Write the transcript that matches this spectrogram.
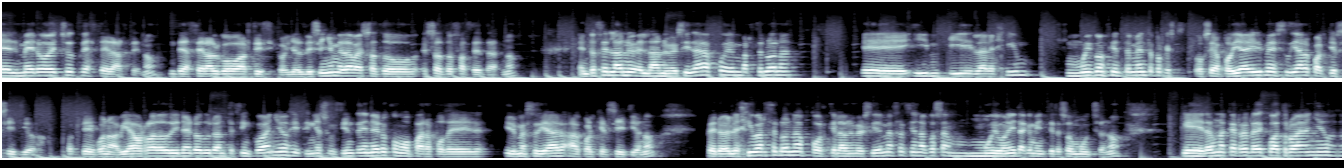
el mero hecho de hacer arte, ¿no? De hacer algo artístico. Y el diseño me daba esas dos, esas dos facetas, ¿no? Entonces la, la universidad fue en Barcelona eh, y, la elegí muy conscientemente porque, o sea, podía irme a estudiar a cualquier sitio, porque, bueno, había ahorrado dinero durante cinco años y tenía suficiente dinero como para poder irme a estudiar a cualquier sitio, ¿no? Pero elegí Barcelona porque la universidad me ofreció una cosa muy bonita que me interesó mucho, ¿no? Que era una carrera de cuatro años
